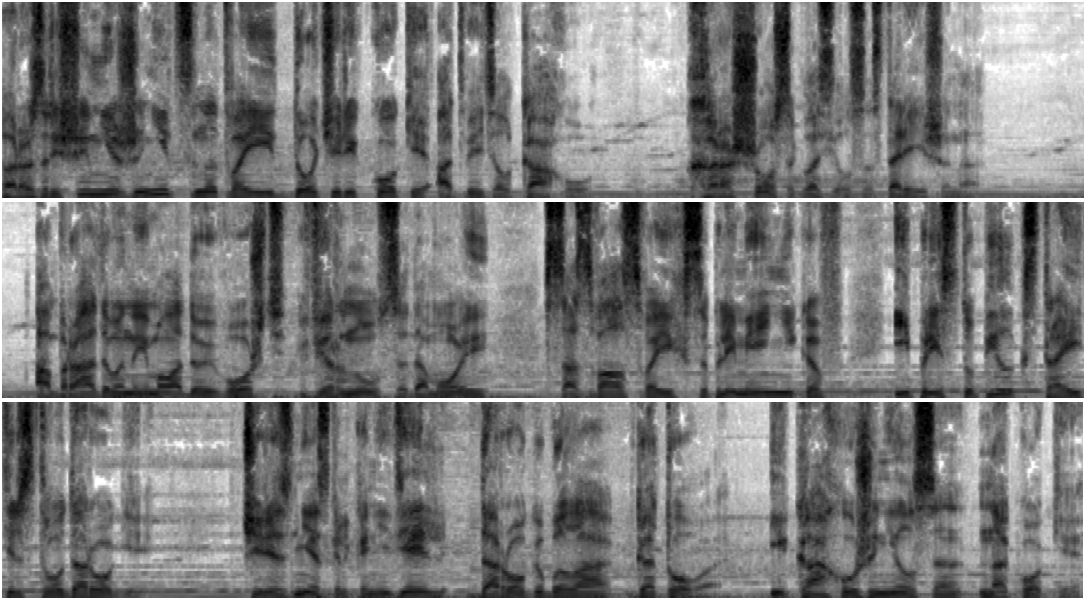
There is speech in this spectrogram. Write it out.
«Разреши мне жениться на твоей дочери Коки», — ответил Каху. «Хорошо», — согласился старейшина. Обрадованный молодой вождь вернулся домой созвал своих соплеменников и приступил к строительству дороги. Через несколько недель дорога была готова, и Каху женился на Коке.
